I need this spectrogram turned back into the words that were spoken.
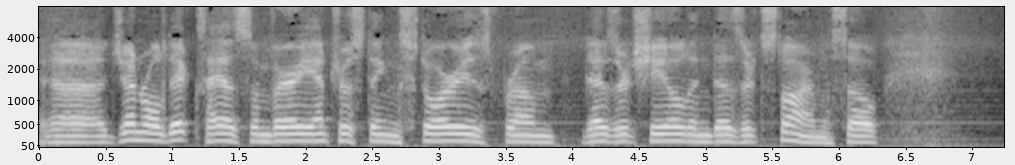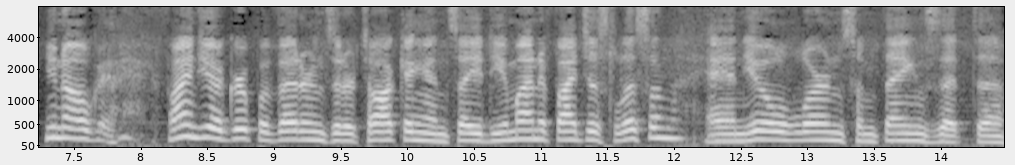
uh, General Dix has some very interesting stories from Desert Shield and Desert Storm. So, you know, find you a group of veterans that are talking and say, "Do you mind if I just listen?" And you'll learn some things that uh,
